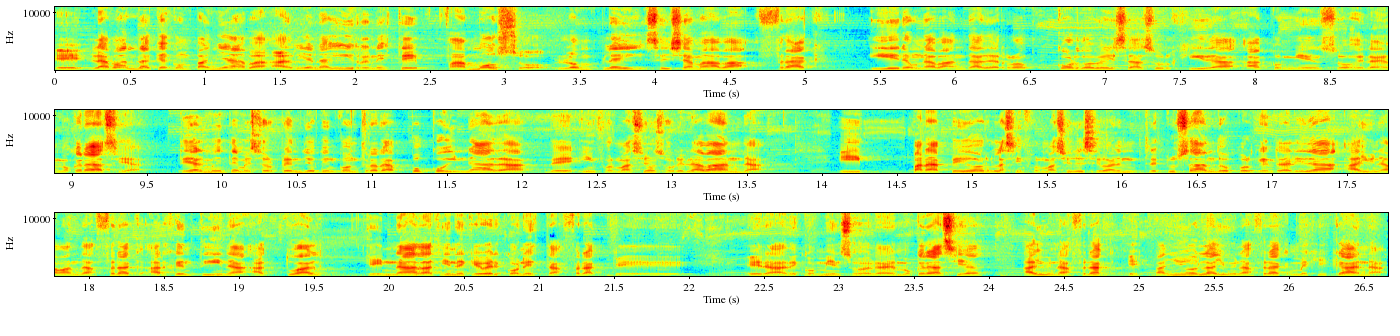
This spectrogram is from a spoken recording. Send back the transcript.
eh, la banda que acompañaba a Adrián Aguirre en este famoso long play se llamaba Frac y era una banda de rock cordobesa surgida a comienzos de la democracia. Realmente me sorprendió que encontrara poco y nada de información sobre la banda. Y para peor, las informaciones se van entrecruzando, porque en realidad hay una banda frac argentina actual que nada tiene que ver con esta frac que era de comienzo de la democracia. Hay una frac española y una frac mexicana.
